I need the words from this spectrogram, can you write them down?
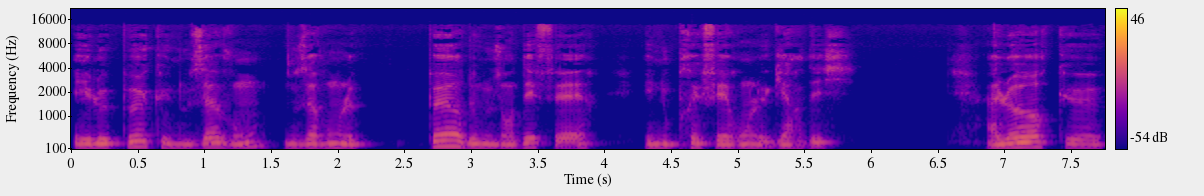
et le peu que nous avons, nous avons peur de nous en défaire, et nous préférons le garder. Alors que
